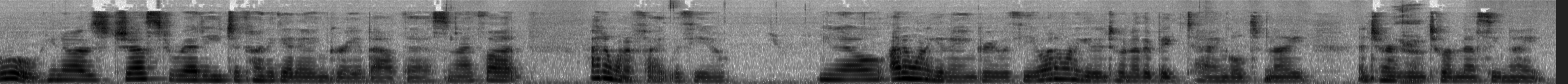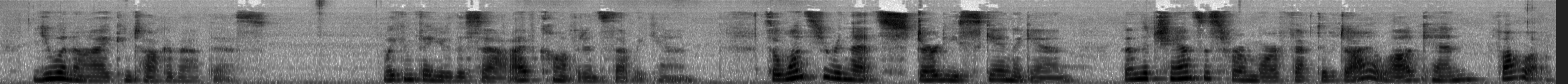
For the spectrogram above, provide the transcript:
oh, you know, I was just ready to kind of get angry about this. And I thought, I don't want to fight with you. You know, I don't want to get angry with you. I don't want to get into another big tangle tonight and turn yeah. it into a messy night. You and I can talk about this. We can figure this out. I have confidence that we can. So once you're in that sturdy skin again, then the chances for a more effective dialogue can follow.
